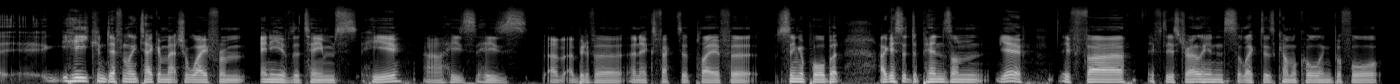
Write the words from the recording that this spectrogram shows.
he can definitely take a match away from any of the teams here. Uh, he's he's a, a, bit of a, an X factor player for Singapore, but I guess it depends on yeah if uh, if the Australian selectors come a calling before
